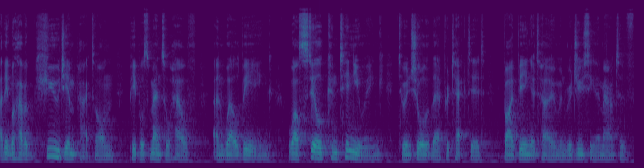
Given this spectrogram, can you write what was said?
I think will have a huge impact on people's mental health and well-being while still continuing to ensure that they're protected by being at home and reducing the amount of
